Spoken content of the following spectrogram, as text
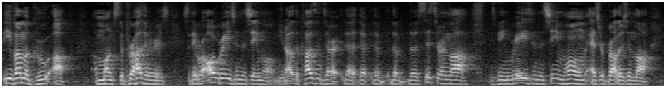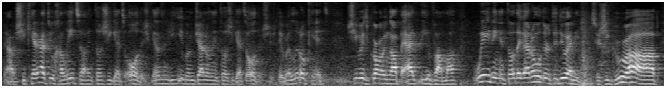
The Yivama grew up amongst the brothers. So they were all raised in the same home. You know, the cousins are, the, the, the, the, sister in law is being raised in the same home as her brothers in law. Now, she cannot do chalitza until she gets older. She doesn't do yibam generally until she gets older. She, they were little kids. She was growing up as the yavama, waiting until they got older to do anything. So she grew up,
